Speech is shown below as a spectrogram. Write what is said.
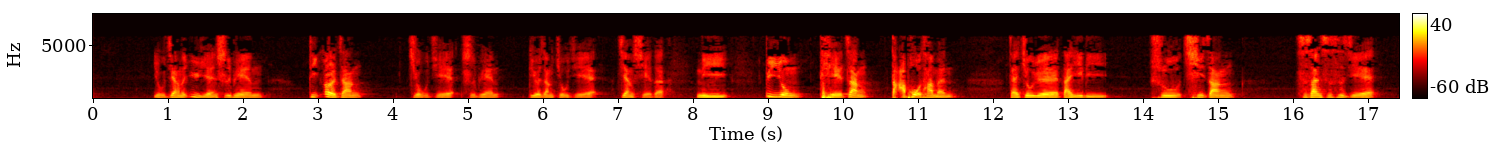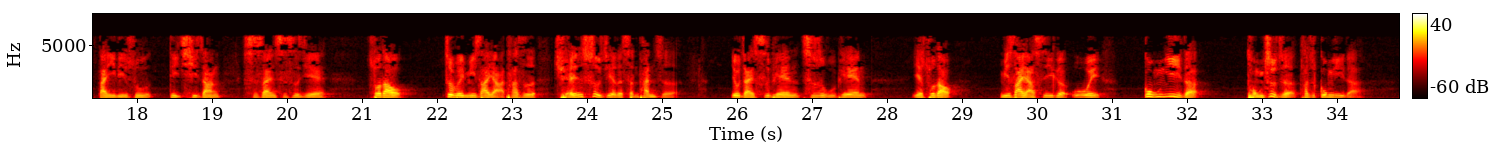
有这样的预言，诗篇第二章九节，诗篇第二章九节这样写的：你必用铁杖打破他们。在旧约但以理书七章十三十四节，但以理书第七章十三十四节说到。这位弥撒亚他是全世界的审判者，又在诗篇四十五篇也说到，弥撒亚是一个为公义的统治者，他是公义的。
